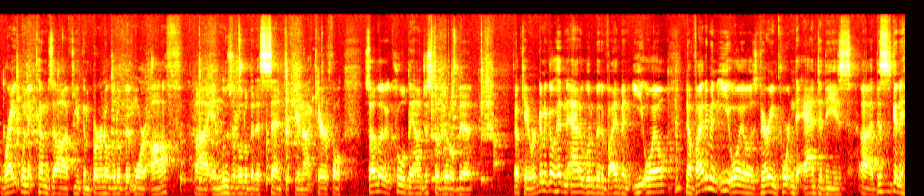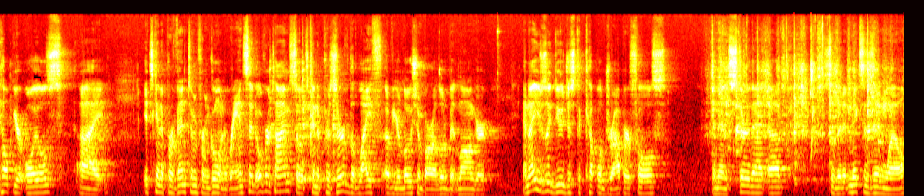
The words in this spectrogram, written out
right when it comes off, you can burn a little bit more off uh, and lose a little bit of scent if you're not careful. So I let it cool down just a little bit. Okay, we're gonna go ahead and add a little bit of vitamin E oil. Now vitamin E oil is very important to add to these. Uh, this is gonna help your oils uh, it's to prevent them from going rancid over time, so it's to preserve the life of your lotion bar a little bit longer. And I usually do just a couple dropperfuls and then stir that up so that it mixes in well.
